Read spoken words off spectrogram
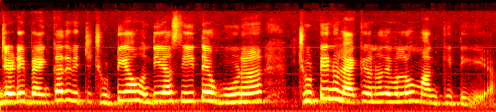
ਜਿਹੜੇ ਬੈਂਕਾਂ ਦੇ ਵਿੱਚ ਛੁੱਟੀਆਂ ਹੁੰਦੀਆਂ ਸੀ ਤੇ ਹੁਣ ਛੁੱਟੀ ਨੂੰ ਲੈ ਕੇ ਉਹਨਾਂ ਦੇ ਵੱਲੋਂ ਮੰਗ ਕੀਤੀ ਗਈ ਹੈ।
